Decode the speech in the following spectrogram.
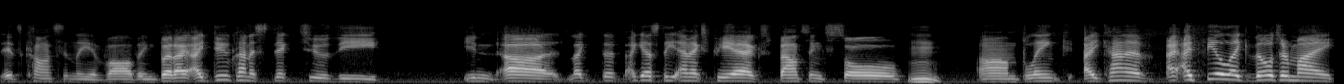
it's constantly evolving, but I, I do kind of stick to the, in uh like the I guess the MXPX bouncing soul, Mm. um Blink. I kind of I, I feel like those are my,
